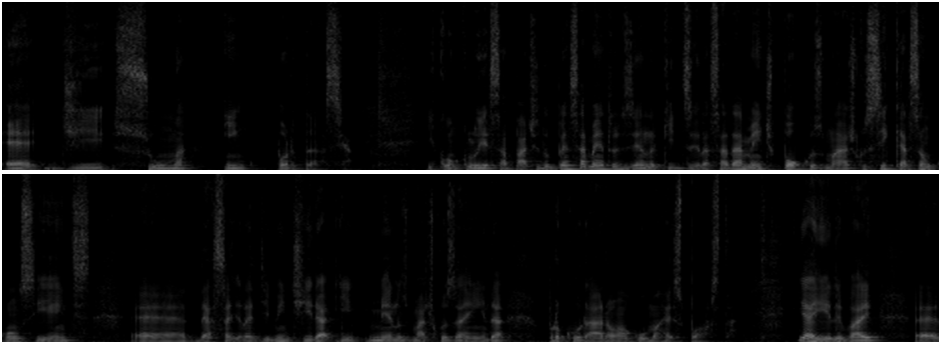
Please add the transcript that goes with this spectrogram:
é de suma importância. E conclui essa parte do pensamento dizendo que, desgraçadamente, poucos mágicos sequer são conscientes é, dessa grande mentira e menos mágicos ainda procuraram alguma resposta. E aí ele vai é,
